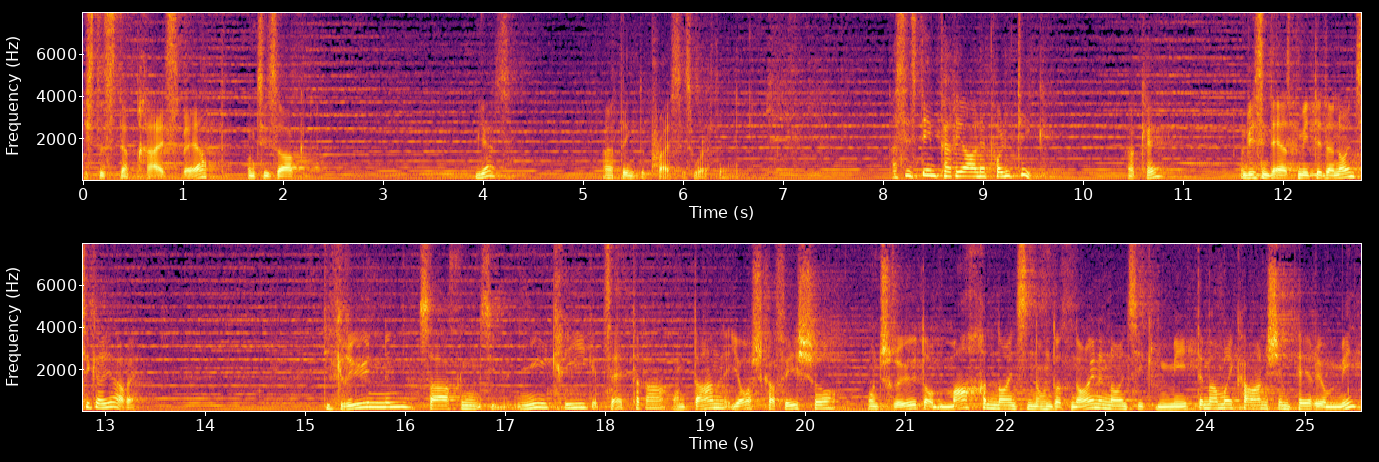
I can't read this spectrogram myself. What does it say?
Ist es der Preis wert? Und sie sagt, yes, I think the price is worth it. Das ist die imperiale Politik. Okay? Und wir sind erst Mitte der 90er Jahre. Die Grünen sagen nie Krieg etc. Und dann Joschka Fischer und Schröder machen 1999 mit dem amerikanischen Imperium mit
